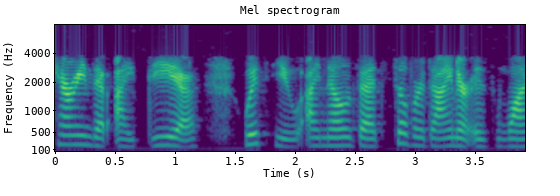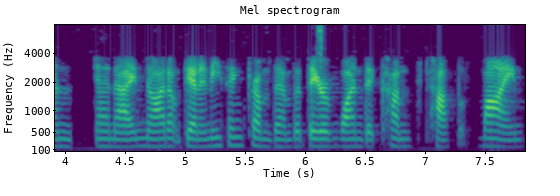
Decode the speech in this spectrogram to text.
carrying that idea with you. I know that Silver Diner is one, and I know I don't get anything from them, but they're one that comes top of mind,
